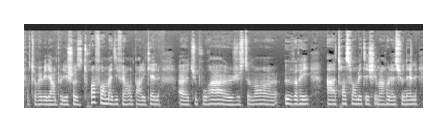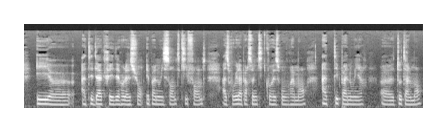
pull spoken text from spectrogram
pour te révéler un peu les choses, trois formats différents par lesquels tu pourras justement euh, œuvrer à transformer tes schémas relationnels et euh, à t'aider à créer des relations épanouissantes, kiffantes, à trouver la personne qui te correspond vraiment, à t'épanouir euh, totalement.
